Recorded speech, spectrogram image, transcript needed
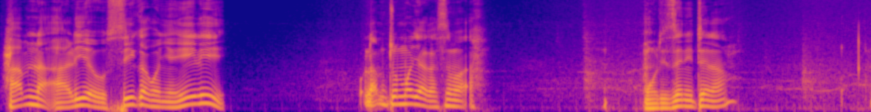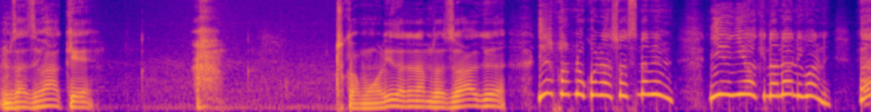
hamna aliyehusika kwenye hili? Kuna mtu mmoja akasema, ah, muulizeni tena mzazi wake. Ah, tukamuuliza tena mzazi wake, je, kwa mnakuwa na wasiwasi na mimi? Nyie nyie akina nani kwani? Eh?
